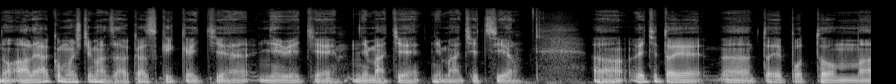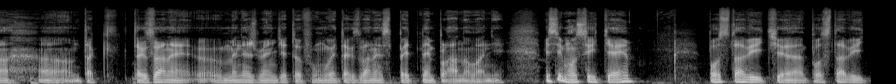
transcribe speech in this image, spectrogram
No ale ako môžete mať zákazky, keď eh, neviete, nemáte, nemáte cieľ? Viete, to je, to je potom uh, tak, takzvané, v manažmente to funguje takzvané spätné plánovanie. Vy si musíte postaviť, postaviť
